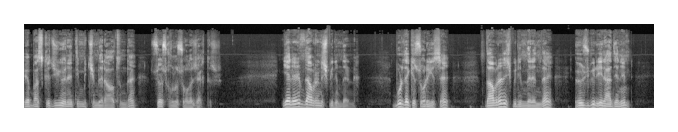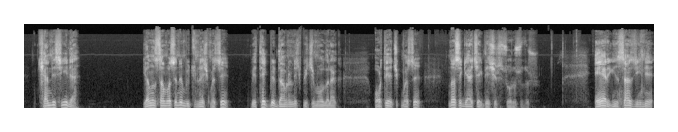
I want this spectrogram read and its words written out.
ve baskıcı yönetim biçimleri altında söz konusu olacaktır. Gelelim davranış bilimlerine. Buradaki soru ise davranış bilimlerinde özgür iradenin kendisiyle yanılsamasının bütünleşmesi ve tek bir davranış biçimi olarak ortaya çıkması nasıl gerçekleşir sorusudur. Eğer insan zihni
